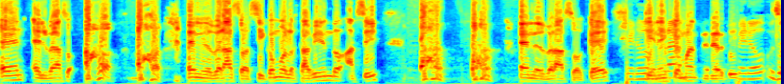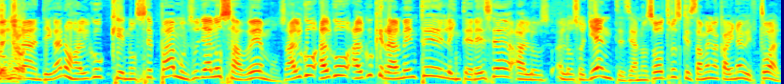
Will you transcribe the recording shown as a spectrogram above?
en el brazo, en el brazo, así como lo estás viendo, así en el brazo, ¿ok? Pero, Fran, que mantener pero don señor. Fran, díganos algo que no sepamos, eso ya lo sabemos, algo, algo, algo que realmente le interese a los, a los oyentes y a nosotros que estamos en la cabina virtual.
